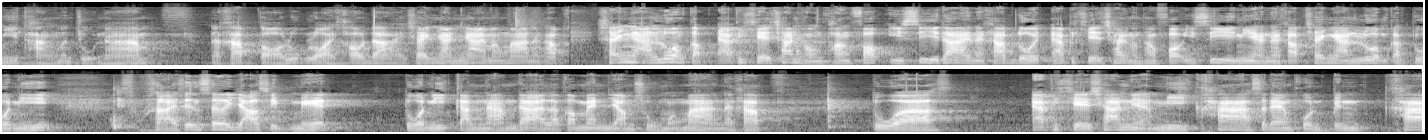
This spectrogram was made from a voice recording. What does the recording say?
มีถังบรรจุน้ำนะครับต่อลูกลอยเข้าได้ใช้งานง่ายมากๆนะครับใช้งานร่วมกับแอปพลิเคชันของทาง Fox Easy ได้นะครับโดยแอปพลิเคชันของทาง Fox Easy เนี่ยนะครับใช้งานร่วมกับตัวนี้สายเซ็นเซอร์ยาว 10 เมตร ตัวนี้กันน้ำได้แล้วก็แม่นยำสูงมากๆนะครับตัว แอปพลิเคชันเนี่ยมีค่าแสดงผลเป็นค่า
